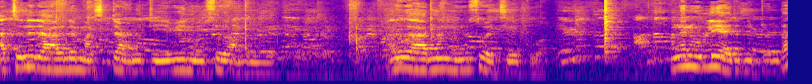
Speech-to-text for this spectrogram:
അച്ഛന് രാവിലെ മസ്റ്റാണ് ടി വി ന്യൂസ് കാണുന്നത്. അത് കാരണം ന്യൂസ് വെച്ചേക്കുക അങ്ങനെ ഉള്ളി അരിഞ്ഞിട്ടുണ്ട്.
